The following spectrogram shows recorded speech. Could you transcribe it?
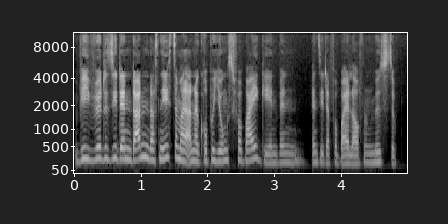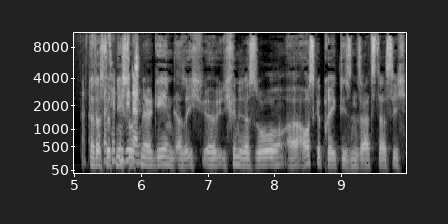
Wie würde sie denn dann das nächste Mal an der Gruppe Jungs vorbeigehen, wenn, wenn sie da vorbeilaufen müsste? Was, ja, das wird nicht so schnell gehen. Also ich, äh, ich finde das so äh, ausgeprägt, diesen Satz, dass ich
